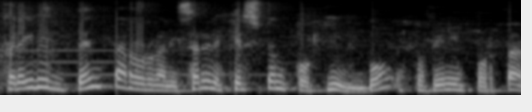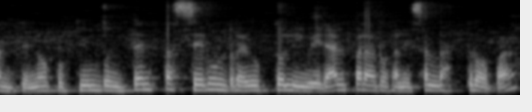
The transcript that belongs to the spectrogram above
Freire intenta reorganizar el ejército en Coquimbo, esto es bien importante, ¿no? Coquimbo intenta ser un reducto liberal para organizar las tropas,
